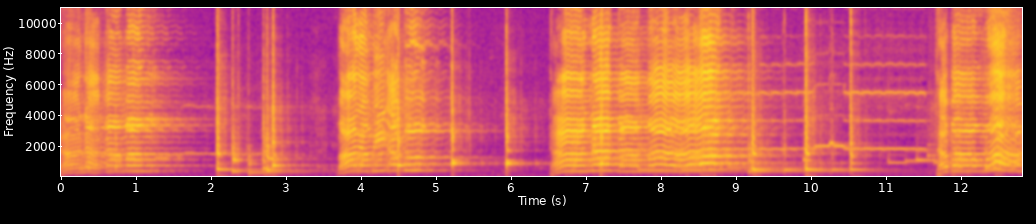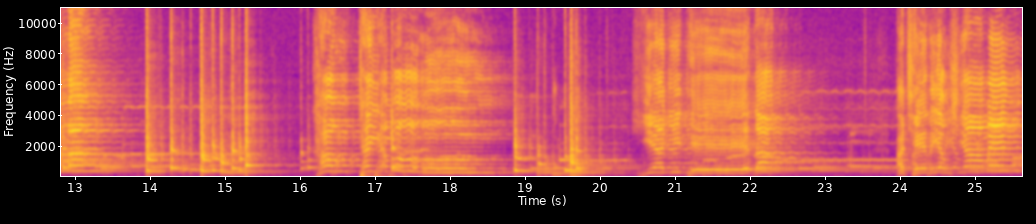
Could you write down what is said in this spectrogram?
ဒါနကမ္မပါရမီအမှုဒါနကမ္မသဘာဝမံခေါင်းထိုင်အမှုယကြီးဒေတာအခြေတယောက်ရှာမင်း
